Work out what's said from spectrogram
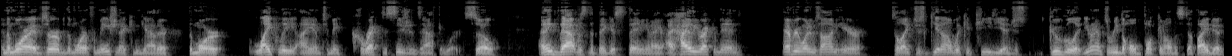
and the more I observe, the more information I can gather, the more likely I am to make correct decisions afterwards. So I think that was the biggest thing. And I, I highly recommend everyone who's on here to like just get on Wikipedia and just Google it. You don't have to read the whole book and all the stuff I did.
